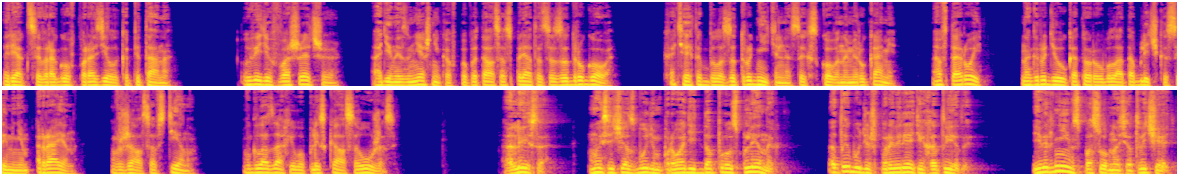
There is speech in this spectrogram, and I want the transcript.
Реакция врагов поразила капитана. Увидев вошедшую, один из внешников попытался спрятаться за другого, хотя это было затруднительно с их скованными руками, а второй, на груди у которого была табличка с именем Райан, вжался в стену. В глазах его плескался ужас. «Алиса, мы сейчас будем проводить допрос пленных, а ты будешь проверять их ответы. И верни им способность отвечать».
